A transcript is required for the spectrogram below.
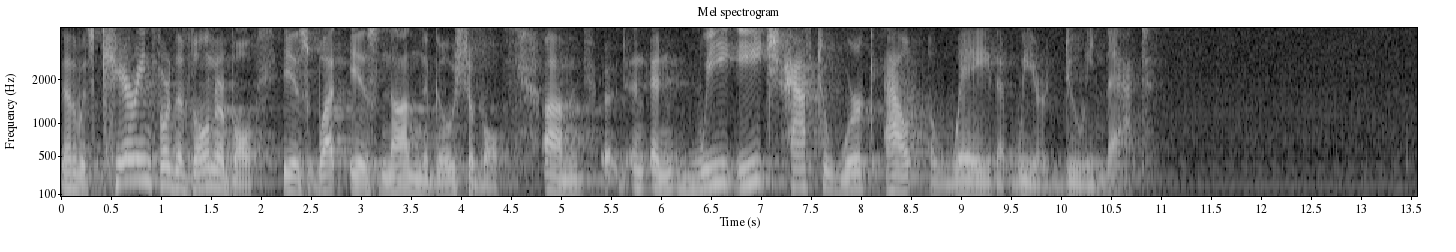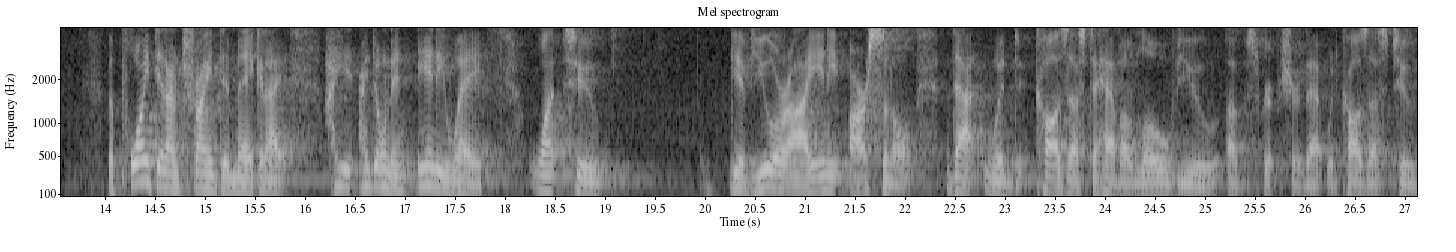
In other words, caring for the vulnerable is what is non negotiable. Um, and, and we each have to work out a way that we are doing that. The point that I'm trying to make, and I, I, I don't in any way want to give you or I any arsenal that would cause us to have a low view of Scripture, that would cause us to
